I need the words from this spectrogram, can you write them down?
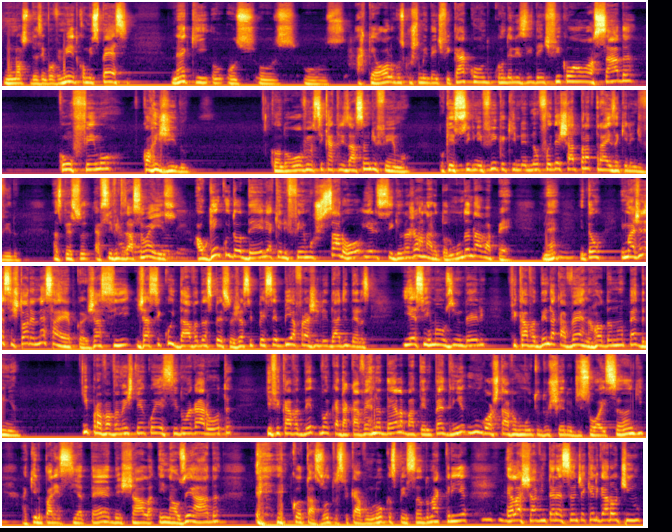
no nosso desenvolvimento como espécie né, que os, os, os, arqueólogos costumam identificar quando, quando eles identificam a ossada com o fêmur corrigido. Quando houve uma cicatrização de fêmur. Porque isso significa que ele não foi deixado para trás aquele indivíduo. As pessoas, a civilização é isso. Alguém cuidou dele, aquele fêmur sarou e ele seguiu na jornada. Todo mundo andava a pé. Né? Uhum. Então, imagine essa história nessa época. Já se, já se cuidava das pessoas, já se percebia a fragilidade delas. E esse irmãozinho dele ficava dentro da caverna rodando uma pedrinha. E provavelmente tenha conhecido uma garota que ficava dentro da caverna dela, batendo pedrinha, não gostava muito do cheiro de suor e sangue, aquilo parecia até deixá-la enauseada, enquanto as outras ficavam loucas pensando na cria. Uhum. Ela achava interessante aquele garotinho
